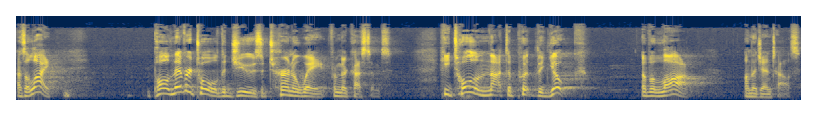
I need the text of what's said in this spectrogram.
That's a lie. Paul never told the Jews to turn away from their customs. He told them not to put the yoke of a law on the Gentiles.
